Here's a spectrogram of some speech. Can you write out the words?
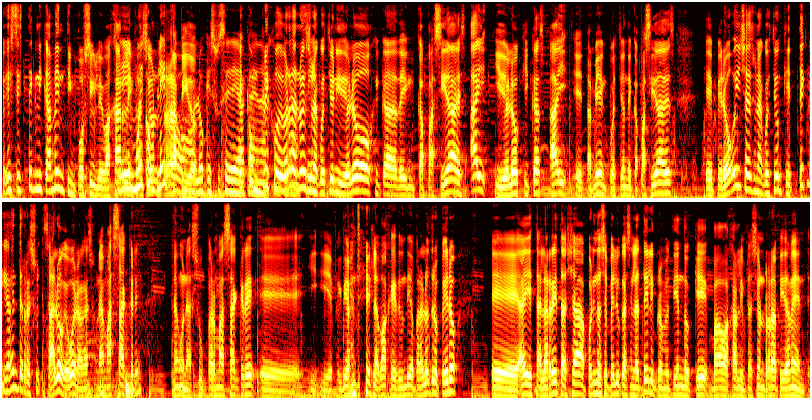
Es, es técnicamente imposible bajar Sí, la es muy inflación complejo rápido. lo que sucede Es acá. en complejo de verdad, no es una cuestión ideológica, de incapacidades. Hay ideológicas, hay eh, también cuestión de capacidades, pero hoy ya es una cuestión que técnicamente resulta, salvo que bueno, hagas una masacre, ¿no? una super masacre, eh, y, y efectivamente la bajes de un día para el otro, pero eh, ahí está, la reta ya poniéndose pelucas en la tele y prometiendo que va a bajar la inflación rápidamente.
